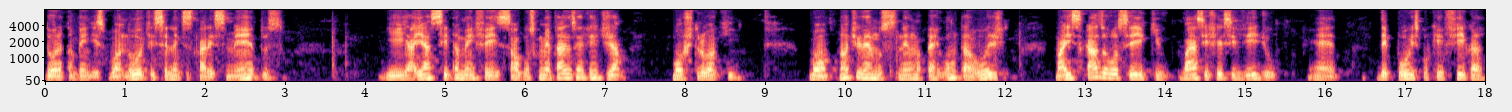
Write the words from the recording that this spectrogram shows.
Dora também disse boa noite, excelentes esclarecimentos. E aí a Si também fez alguns comentários que a gente já mostrou aqui. Bom, não tivemos nenhuma pergunta hoje, mas caso você que vai assistir esse vídeo é, depois, porque fica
